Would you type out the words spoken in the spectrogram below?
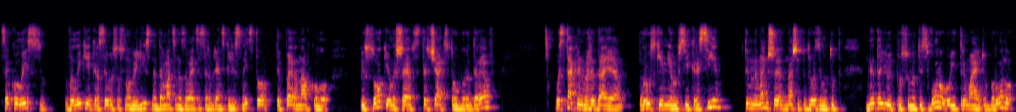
це колись великий і красивий сосновий ліс. Не дарма це називається Серебрянське лісництво. Тепер навколо пісок і лише стирчать стовбури дерев. Ось так він виглядає руський мір у всій красі. Тим не менше, наші підрозділи тут не дають просунутись ворогу і тримають оборону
